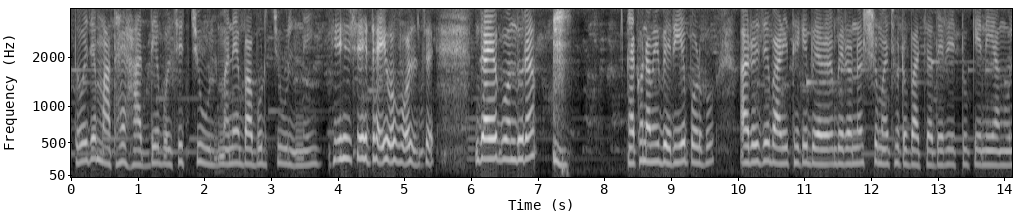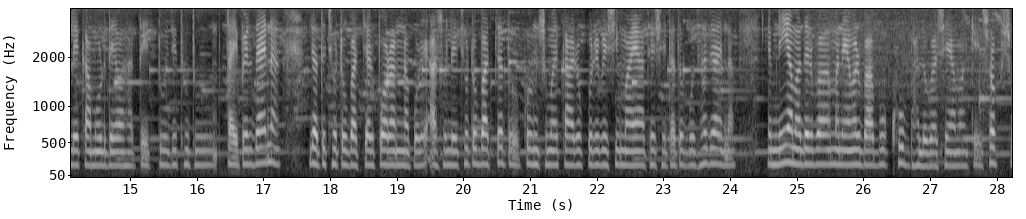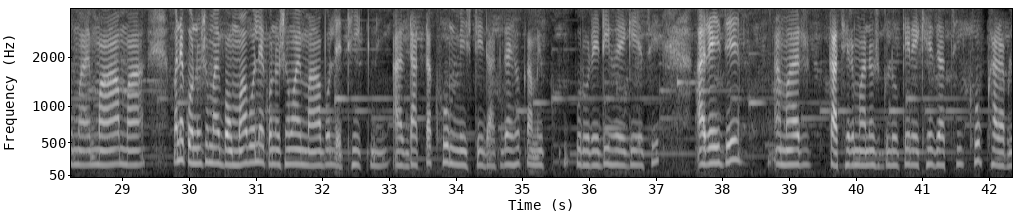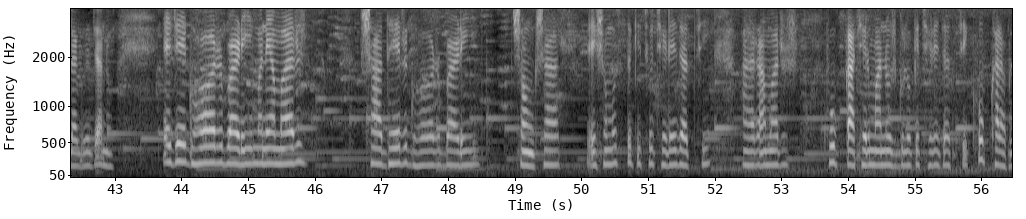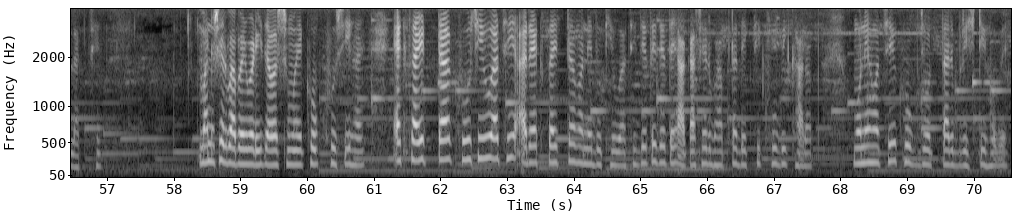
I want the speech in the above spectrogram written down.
তো ওই যে মাথায় হাত দিয়ে বলছে, চুল মানে বাবুর চুল নেই। সেটাই ও বলছে। যাই হোক বন্ধুরা, এখন আমি বেরিয়ে পড়ব। আর ওই যে বাড়ি থেকে বের- বেরোনোর সময় ছোট বাচ্চাদের একটু কেনে আঙুলে কামড় দেওয়া, হাতে একটু যে থুথু টাইপের দেয় না, যাতে ছোট বাচ্চার পরান না পড়ে। আসলে ছোট বাচ্চা তো কোন সময় কার উপরে বেশি মায়া আছে সেটা তো বোঝা যায় না। এমনিই আমাদের বা মানে আমার বাবু খুব ভালোবাসে আমাকে। সব সময় মা মা মানে কোনো সময় বম্মা বলে, কোনো সময় মা বলে ঠিক নেই। আর ডাকটা খুব মিষ্টি ডাক। যাই হোক, আমি পুরো রেডি হয়ে গিয়েছি। আর এই যে আমার কাছের মানুষগুলোকে রেখে যাচ্ছি, খুব খারাপ লাগবে জানো? এই যে ঘর বাড়ি মানে আমার সাধের ঘর বাড়ি, সংসার, এই সমস্ত কিছু ছেড়ে যাচ্ছি। আর আমার খুব কাছের মানুষগুলোকে ছেড়ে যাচ্ছি খুব খারাপ লাগছে। মানুষের বাপের বাড়ি যাওয়ার সময় খুব খুশি হয়। এক সাইডটা খুশিও আছি আর এক সাইডটা মানে দুঃখেও আছি। যেতে যেতে আকাশের ভাবটা দেখছি খুবই খারাপ। মনে হচ্ছে খুব জোরদার বৃষ্টি হবে।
